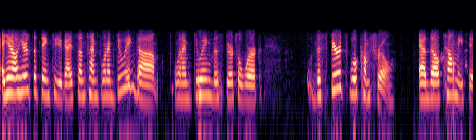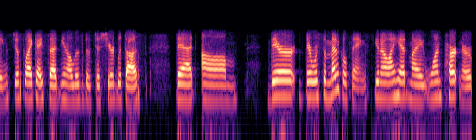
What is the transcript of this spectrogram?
And you know, here's the thing to you guys. Sometimes when I'm doing the when I'm doing the spiritual work, the spirits will come through and they'll tell me things just like I said, you know, Elizabeth just shared with us that um there there were some medical things. You know, I had my one partner,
